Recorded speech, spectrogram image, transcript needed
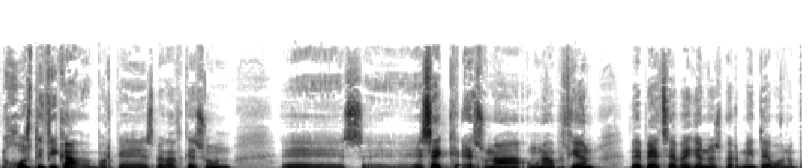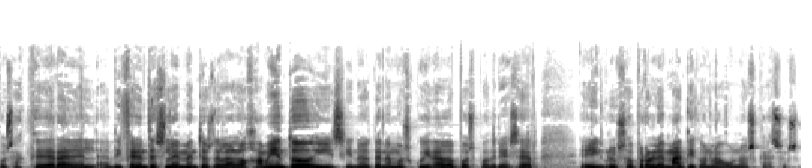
justificado, porque es verdad que es un eh, es, eh, es, una, una, opción de PHP que nos permite bueno pues acceder a, diferentes elementos del alojamiento y si no tenemos cuidado pues podría ser eh, incluso problemático en algunos casos.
